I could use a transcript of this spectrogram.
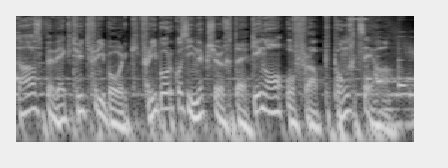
Das bewegt heute Freiburg. Freiburg aus seiner Geschichte. Ging auf frapp.ch.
